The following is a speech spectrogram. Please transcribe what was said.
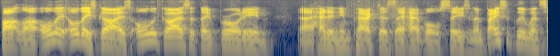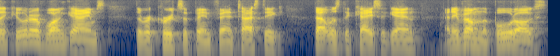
Butler, all the, all these guys, all the guys that they brought in uh, had an impact as they have all season. And basically, when St Kilda have won games, the recruits have been fantastic. That was the case again. And if I'm the Bulldogs,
